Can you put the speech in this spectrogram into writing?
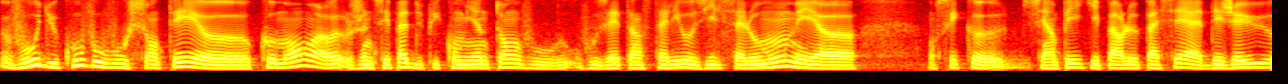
vous, du coup, vous vous sentez euh, comment euh, Je ne sais pas depuis combien de temps vous vous êtes installé aux îles Salomon, mais on sait que c'est un pays qui, par le passé, a déjà eu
